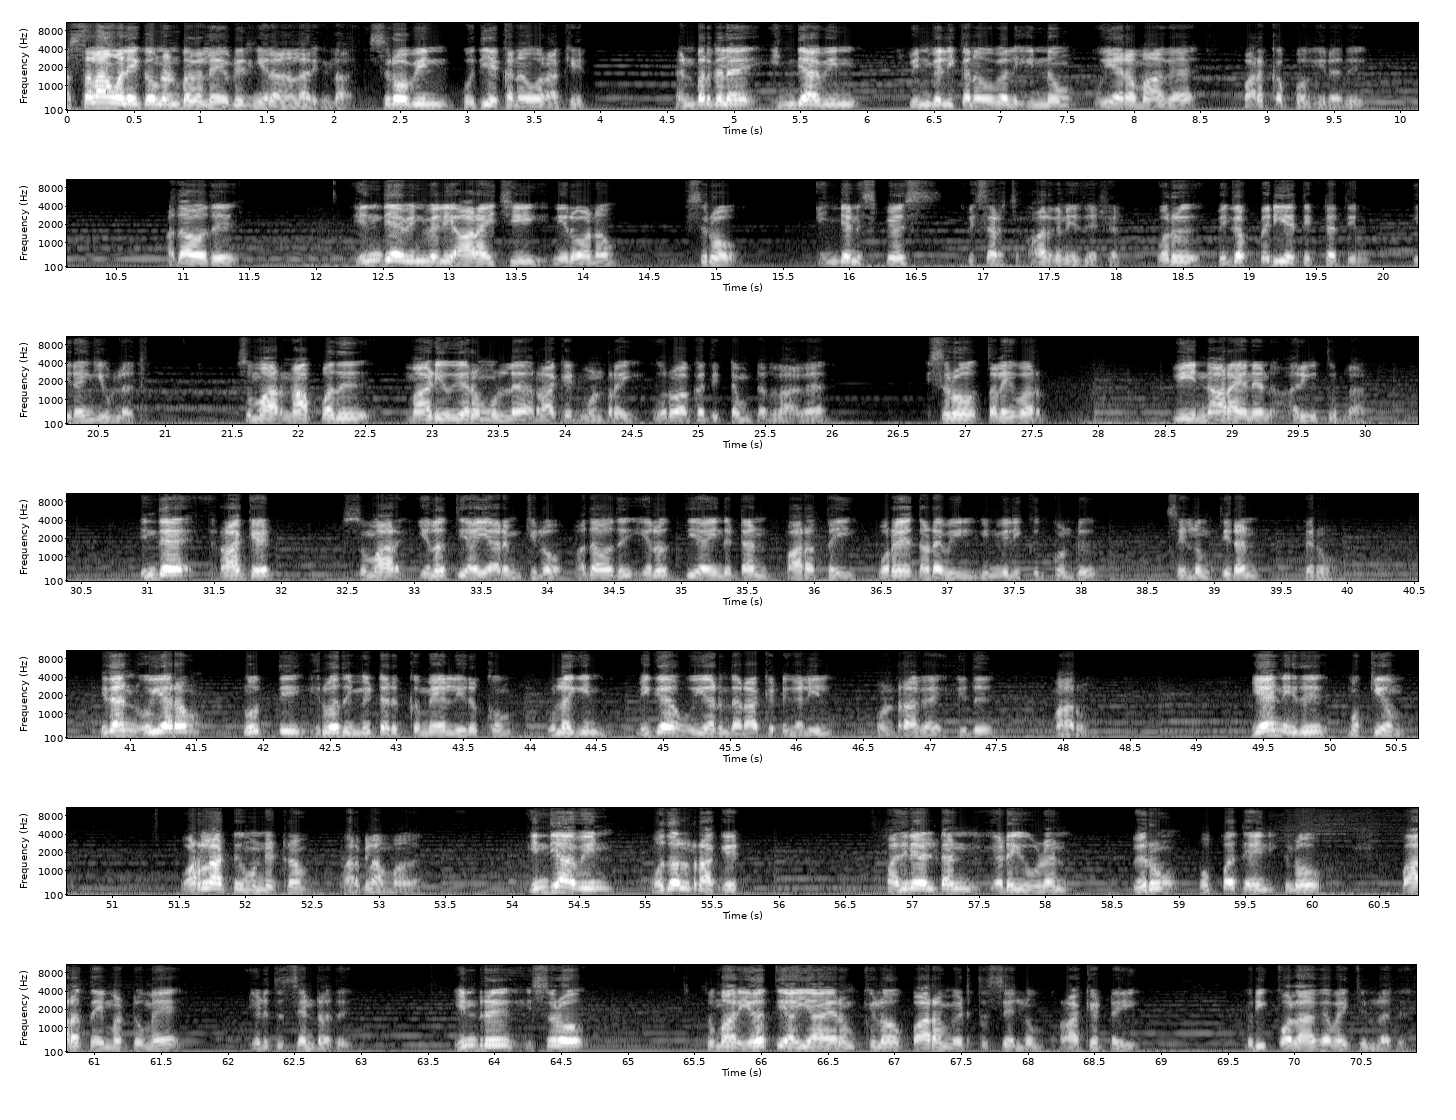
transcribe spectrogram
அஸ்லாம் வலைக்கம் நண்பர்களே எப்படி இருக்கீங்களா நல்லா இருக்கீங்களா? இஸ்ரோவின் புதிய கனவு ராக்கெட். நண்பர்களே இந்தியாவின் விண்வெளி கனவுகள் இன்னும் உயரமாக பறக்கப் போகிறது. அதாவது இந்திய விண்வெளி ஆராய்ச்சி நிறுவனம் ISRO Indian space research organisation ஒரு மிகப்பெரிய திட்டத்தில் இறங்கியுள்ளது. சுமார் நாற்பது மாடி உயரம் உள்ள ராக்கெட் ஒன்றை உருவாக்க திட்டமிட்டதாக இஸ்ரோ தலைவர் வி. நாராயணன் அறிவித்துள்ளார். இந்த ராக்கெட் சுமார் 75 ஐயாயிரம் கிலோ அதாவது 75 ஐந்து டன் பாரத்தை ஒரே தடவையில் விண்வெளிக்கு கொண்டு செல்லும் திறன் பெறும். இதன் உயரம் நூத்தி இருபது மீட்டருக்கு மேல் இருக்கும். உலகின் மிக உயர்ந்த ராக்கெட்டுகளில் ஒன்றாக இது மாறும். ஏன் இது முக்கியம்? வரலாற்று முன்னேற்றம் பார்க்கலாம் இந்தியாவின் முதல் ராக்கெட் பதினேழு டன் எடையுடன் வெறும் 35 கிலோ பாரத்தை மட்டுமே எடுத்து சென்றது. இன்று இஸ்ரோ சுமார் இருபத்தி ஐயாயிரம் கிலோ பாரம் எடுத்து செல்லும் ராக்கெட்டை குறிக்கோளாக வைத்துள்ளது.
